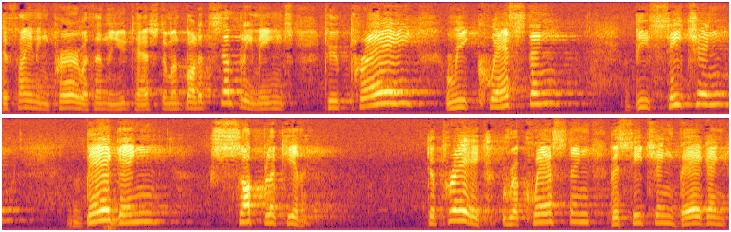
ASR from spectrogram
defining prayer within the New Testament, but it simply means to pray, requesting, beseeching, begging, supplicating. To pray, requesting, beseeching, begging,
